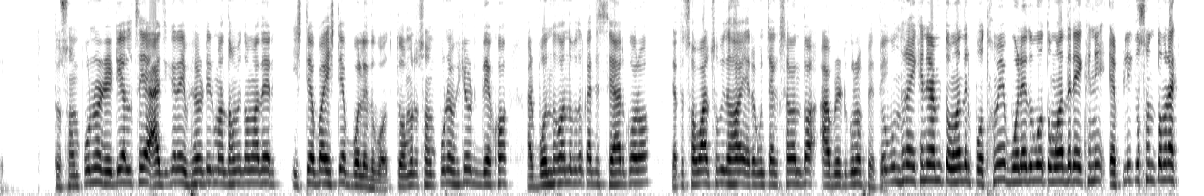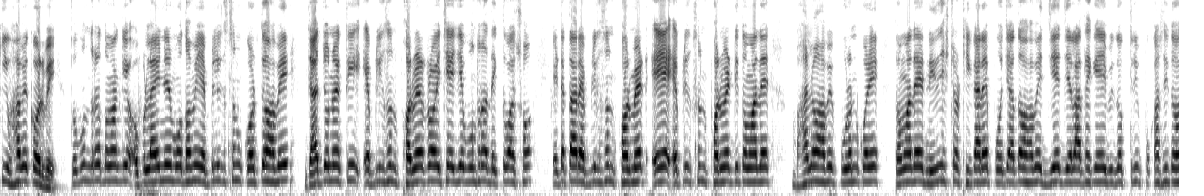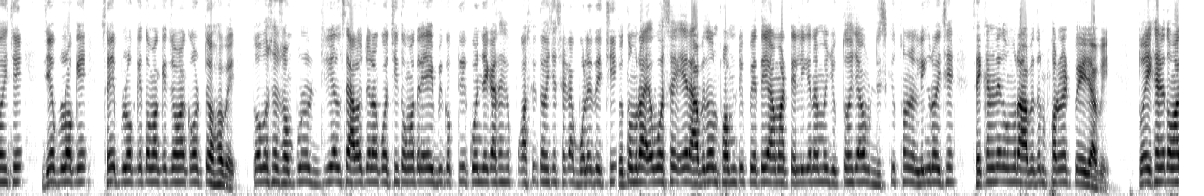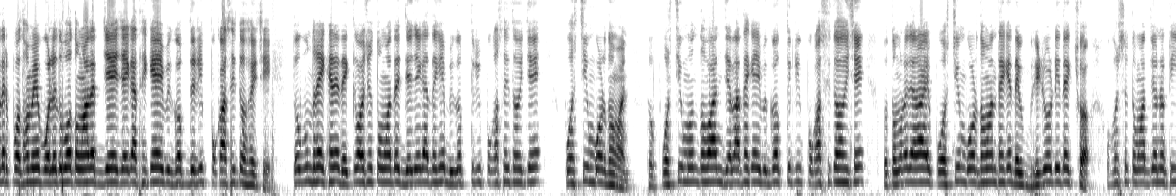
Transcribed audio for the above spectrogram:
তো সম্পূর্ণ ডিটেলসে আজকের এই ভিডিওটির মাধ্যমে তোমাদের স্টেপ বাই স্টেপ বলে দেবো। তোমরা সম্পূর্ণ ভিডিওটি দেখো আর বন্ধুবান্ধবদের কাছে শেয়ার করো। যাতে সবার সুবিধা হয়, এরকম চাকরি সংক্রান্ত আপডেটগুলো পেতে। তো বন্ধুরা, এখানে আমি তোমাদের প্রথমে বলে দেবো তোমাদের এখানে অ্যাপ্লিকেশন তোমরা কীভাবে করবে। তো বন্ধুরা, তোমাকে অফলাইনের মাধ্যমে অ্যাপ্লিকেশন করতে হবে, যার জন্য একটি অ্যাপ্লিকেশন ফরম্যাট রয়েছে। যে বন্ধুরা, দেখতে পাচ্ছ, এটা তার অ্যাপ্লিকেশন ফরম্যাট এই অ্যাপ্লিকেশন ফরম্যাটটি তোমাদের ভালোভাবে পূরণ করে তোমাদের নির্দিষ্ট ঠিকানায় পৌঁছাতে হবে, যে জেলা থেকে এই বিজ্ঞপ্তি প্রকাশিত হয়েছে, যে ব্লকে, সেই ব্লকে তোমাকে জমা করতে হবে। তো অবশ্যই সম্পূর্ণ ডিটেলসে আলোচনা করছি, তোমাদের এই বিজ্ঞপ্তি কোন জায়গা থেকে প্রকাশিত হয়েছে সেটা বলে দিচ্ছি। তো তোমরা অবশ্যই এর আবেদন ফর্মটি পেতে আমার টেলিগ্রামে যুক্ত হয়ে যাও। ডিসক্রিপশনে লিঙ্ক রয়েছে। সেখানে তোমরা আবেদন ফর্ম্যাট পেয়ে যাবে। তো এখানে তোমাদের প্রথমে বলে দেবো, তোমাদের যে জায়গা থেকে বিজ্ঞপ্তিটি প্রকাশিত হয়েছে। তো বন্ধুরা, এখানে দেখতে পাচ্ছ, তোমাদের যে জায়গা থেকে বিজ্ঞপ্তিটি প্রকাশিত হয়েছে, পশ্চিম বর্ধমান। তো পশ্চিম বর্ধমান জেলা থেকে এই বিজ্ঞপ্তিটি প্রকাশিত হয়েছে। তো তোমরা যারা এই পশ্চিম বর্ধমান থেকে ভিডিওটি দেখছ, অবশ্যই তোমার জন্য একটি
